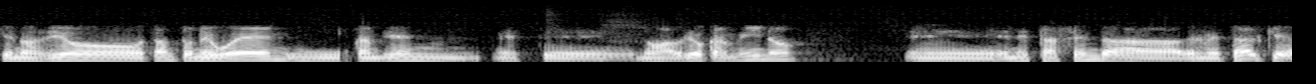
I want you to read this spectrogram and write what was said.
que nos dio tanto Nehuen y también este, nos abrió camino eh, en esta senda del metal que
